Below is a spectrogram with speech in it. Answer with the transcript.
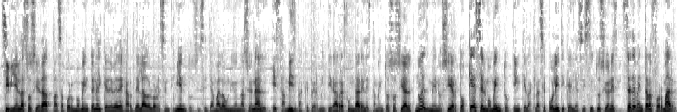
Si bien la sociedad pasa por un momento en el que debe dejar de lado los resentimientos y se llama la Unión Nacional, esa misma que permitirá refundar el estamento social, no es menos cierto que es el momento en que la clase política y las instituciones se deben transformar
